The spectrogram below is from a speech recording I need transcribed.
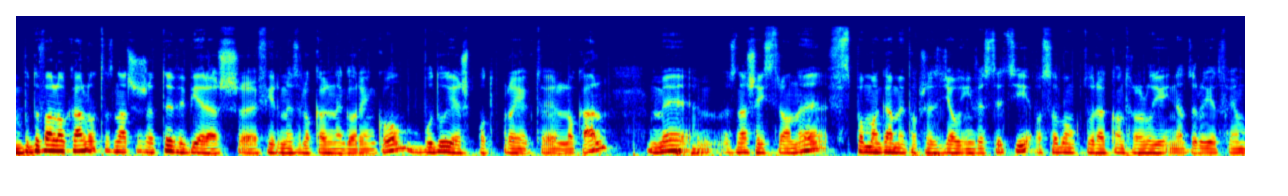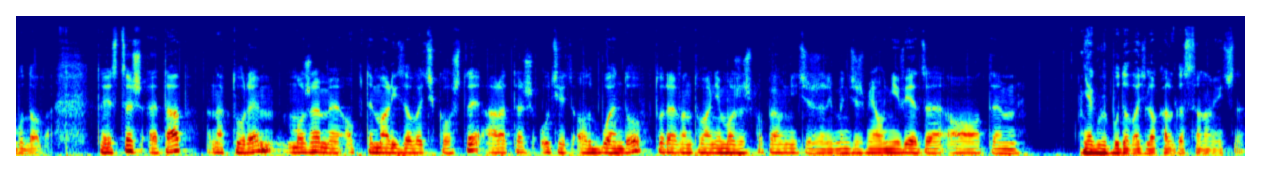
Budowa lokalu to znaczy, że ty wybierasz e, firmy z lokalnego rynku, budujesz pod projekt lokal. My mhm. z naszej strony wspomagamy poprzez dział inwestycji osobą, która kontroluje i nadzoruje Twoją budowę. To jest też etap, na którym możemy optymalizować koszty, ale też uciec od błędów, które ewentualnie możesz popełnić, jeżeli będziesz miał niewiedzę o tym, jak wybudować lokal gastronomiczny.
